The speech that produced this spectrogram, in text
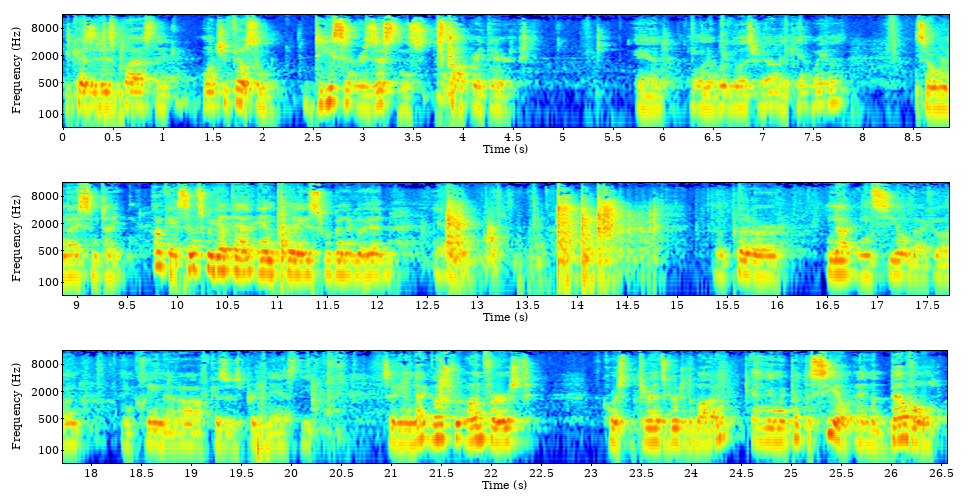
because it is plastic. Once you feel some decent resistance, stop right there. And I want to wiggle this around. I can't wiggle it. So we're nice and tight. Okay, since we got that in place, we're going to go ahead and we'll put our nut and seal back on and clean that off because it was pretty nasty. So your nut goes on first. Of course, the threads go to the bottom. And then we put the seal and the bevel,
